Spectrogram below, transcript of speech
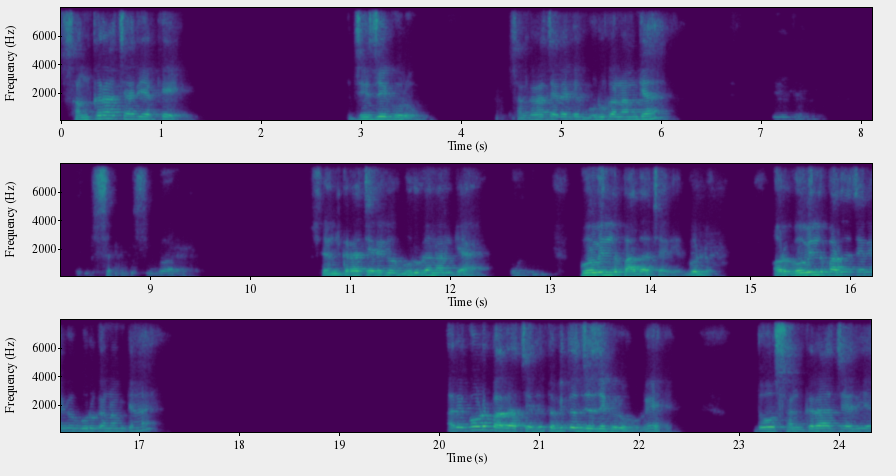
शंकराचार्य के जे जे गुरु शंकराचार्य के गुरु का नाम क्या है? शंकराचार्य के गुरु का नाम क्या है? गोविंद पादाचार्य, गुड। और गोविंद पादाचार्य का गुरु का नाम क्या है? अरे गौड़ पादाचार्य, तभी तो जय जय गुरु हो गए। तो शंकराचार्य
